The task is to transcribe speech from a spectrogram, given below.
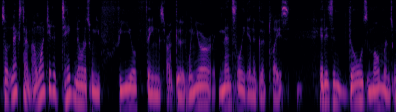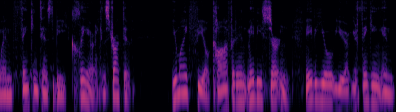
So, next time, I want you to take notice when you feel things are good, when you're mentally in a good place. It is in those moments when thinking tends to be clear and constructive. you might feel confident, maybe certain, maybe you you're, you're thinking in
